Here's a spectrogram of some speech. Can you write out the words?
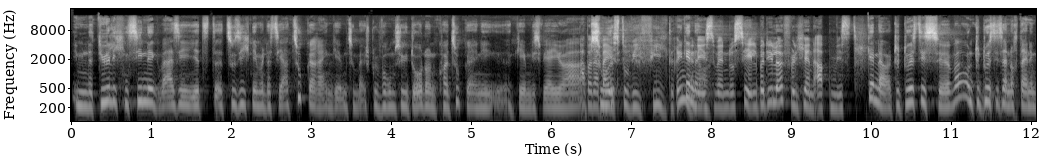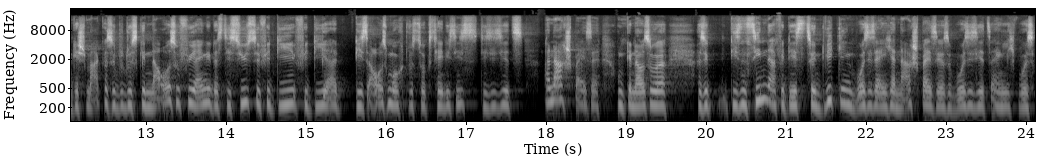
im natürlichen Sinne quasi jetzt äh, zu sich nehmen, dass sie auch Zucker reingeben zum Beispiel. Warum soll ich da dann keinen Zucker reingeben? Das wäre ja auch Aber absurd. da weißt du, wie viel drinnen genau. ist, wenn du selber die Löffelchen abmisst. Genau, du tust das selber und du tust es auch nach deinem Geschmack. Also du tust genauso viel rein, dass die Süße für die für die das ausmacht, was du sagst, hey, das ist, das ist jetzt eine Nachspeise. Und genauso, also diesen Sinn auch für das zu entwickeln, was ist eigentlich eine Nachspeise, also was ist jetzt eigentlich was,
